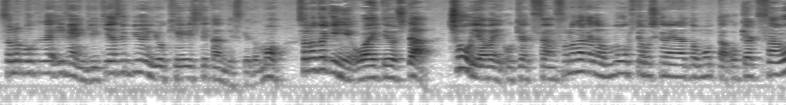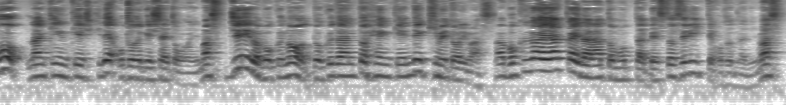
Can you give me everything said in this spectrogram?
その僕が以前激安美容院を経営してたんですけども、その時にお相手をした超やばいお客さん、その中でももう来てほしくないなと思ったお客さんをランキング形式でお届けしたいと思います。10位は僕の独断と偏見で決めております。まあ、僕が厄介だなと思ったベスト3ってことになります。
